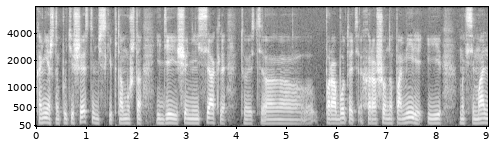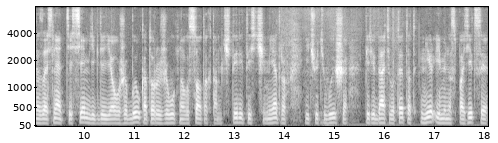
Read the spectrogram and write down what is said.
конечно, путешественнический, потому что идеи еще не иссякли. То есть э, поработать хорошо на Памире и максимально заснять те семьи, где я уже был, которые живут на высотах там 4000 метров и чуть выше, передать вот этот мир именно с позиции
